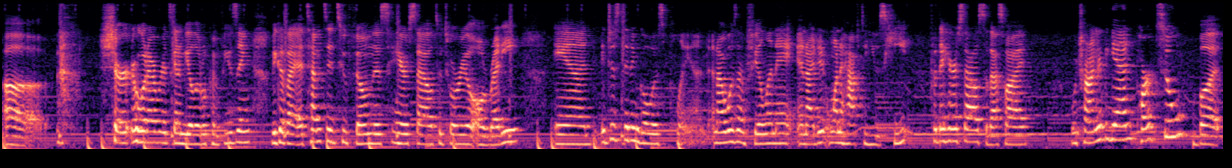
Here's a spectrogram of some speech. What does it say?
uh, shirt or whatever. It's gonna be a little confusing because I attempted to film this hairstyle tutorial already and it just didn't go as planned and I wasn't feeling it and I didn't want to have to use heat for the hairstyle so that's why we're trying it again, part two, but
